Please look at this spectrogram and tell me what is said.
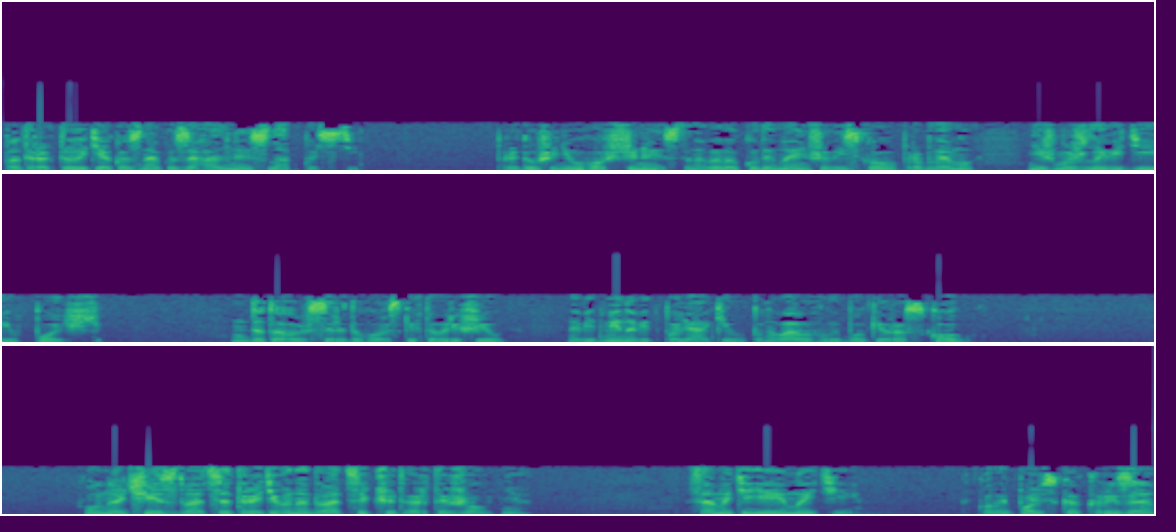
потрактують як ознаку загальної слабкості. Придушення Угорщини становило куди меншу військову проблему, ніж можливі дії в Польщі. До того ж, серед угорських товаришів, на відміну від поляків, панував глибокий розкол. Уночі з 23 на 24 жовтня, саме тієї миті, коли польська криза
